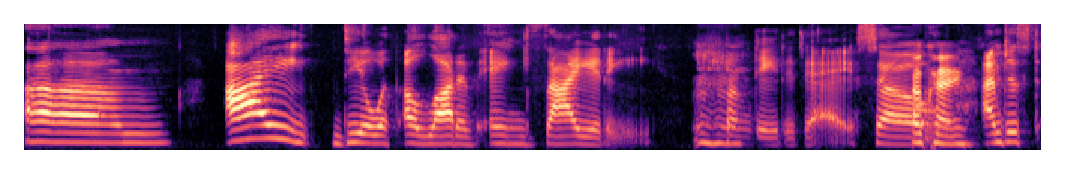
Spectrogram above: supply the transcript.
Um, I deal with a lot of anxiety mm-hmm. from day to day. So okay. I'm just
